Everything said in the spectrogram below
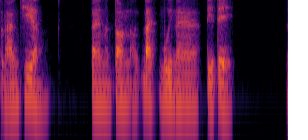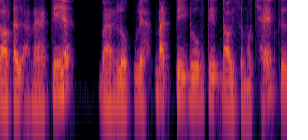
ស្ដើងជាង តែមិនតន់ឲ្យដាច់មួយណាទៀតទេដល់ទៅអនាគា បានលោកលះដាច់ពីដួងទៀតដោយសមុឆេតគឺ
